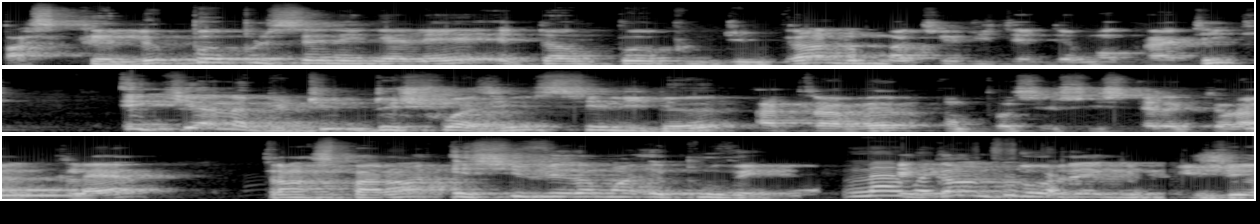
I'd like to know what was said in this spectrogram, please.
Parce que le peuple sénégalais est un peuple d'une grande maturité démocratique et qui a l'habitude de choisir ses leaders à travers un processus électoral clair, transparent et suffisamment éprouvé. et quant aux règles du jeu,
